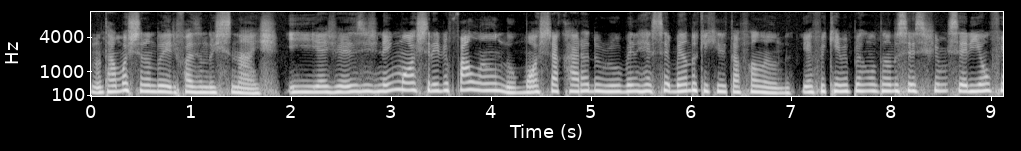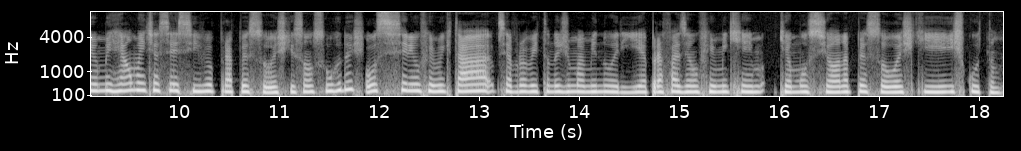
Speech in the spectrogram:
não tá mostrando ele fazendo os sinais. E às vezes nem mostra ele falando, mostra a cara do Ruben recebendo o que, que ele tá falando. E eu fiquei me perguntando se esse filme seria um filme realmente acessível para pessoas que são surdas ou se seria um filme que tá se aproveitando de uma minoria para fazer um filme que, que emociona pessoas que escutam.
